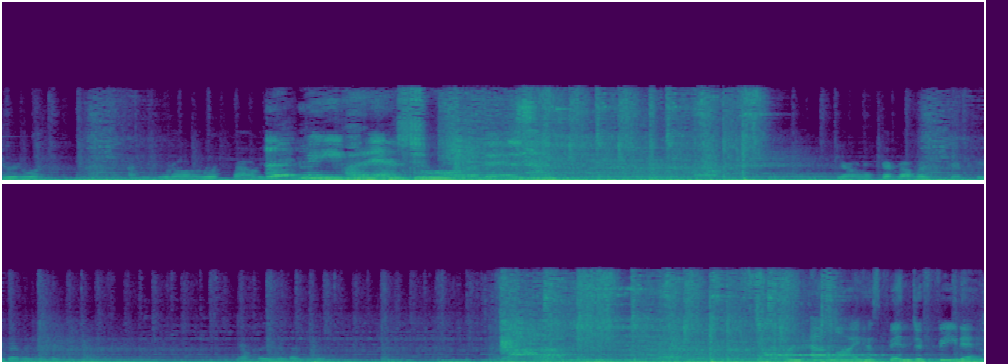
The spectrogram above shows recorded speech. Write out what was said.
chơi luôn ăn mùa đó luôn vào đi an end to all of this kéo kẹp ra lên kẹp thủy tại đây mình kẹp nhau thấy đánh gì been defeated.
